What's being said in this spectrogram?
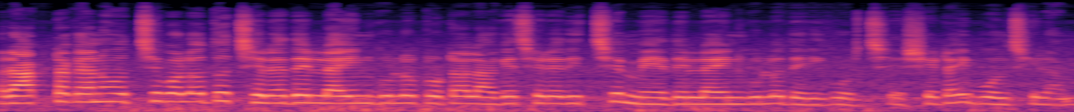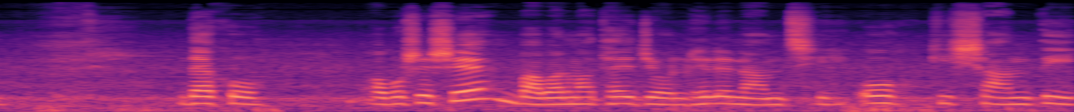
রাগটা কেন হচ্ছে বলো তো? ছেলেদের লাইনগুলো টোটাল আগে ছেড়ে দিচ্ছে, মেয়েদের লাইনগুলো দেরি করছে, সেটাই বলছিলাম। দেখো, অবশেষে বাবার মাথায় জল ঢেলে নামছি। ওহ, কি শান্তি।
